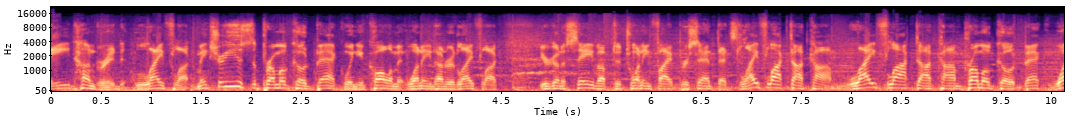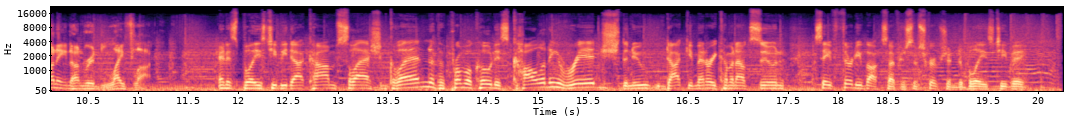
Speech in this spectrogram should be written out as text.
800 Lifelock. Make sure you use the promo code BECK when you call them at 1 800 Lifelock. You're going to save up to 25%. That's lifelock.com. Lifelock.com. Promo code BECK. 1 800 Lifelock. And it's blazetv.com slash Glenn. The promo code is Colony Ridge. The new documentary coming out soon. Save 30 bucks off your subscription to Blaze TV.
